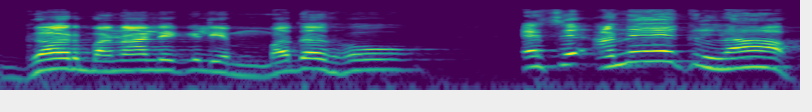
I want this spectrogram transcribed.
घर बनाने के लिए मदद हो, ऐसे अनेक लाभ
